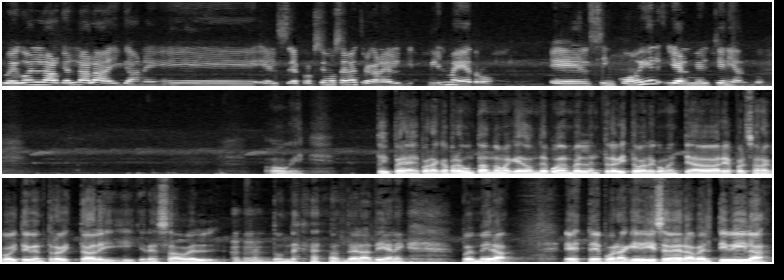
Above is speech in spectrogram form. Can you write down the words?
Luego en la, en la LAI gané. El, el próximo semestre gané el 10.000 metros, el 5.000 y el 1.500. Ok. Estoy por acá preguntándome que dónde pueden ver la entrevista, porque le comenté a varias personas que hoy te iba a entrevistar y, quieren saber dónde, dónde la tienen. Pues mira, este, por aquí dice, era Berti Vila,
